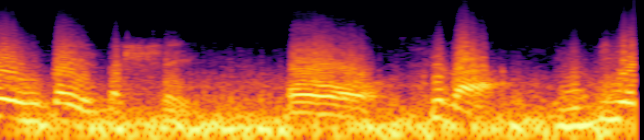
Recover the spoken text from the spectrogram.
weyn bay dhashay oo sida hidiyo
